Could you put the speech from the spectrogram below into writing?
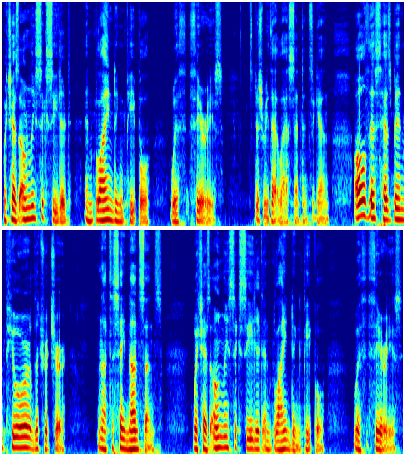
which has only succeeded in blinding people with theories. Just read that last sentence again. All this has been pure literature, not to say nonsense, which has only succeeded in blinding people with theories.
